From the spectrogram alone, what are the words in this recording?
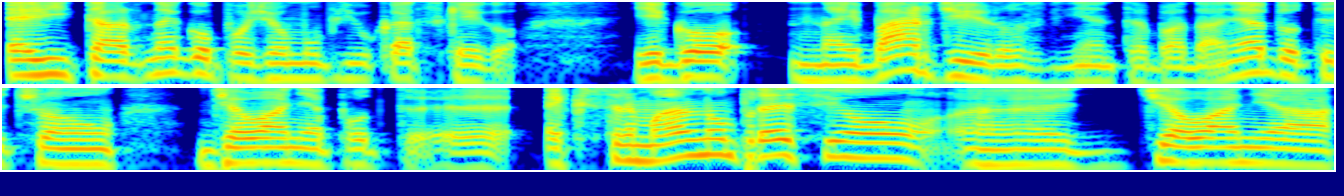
elitarnego poziomu piłkarskiego. Jego najbardziej rozwinięte badania dotyczą działania pod e, ekstremalną presją, e, działania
